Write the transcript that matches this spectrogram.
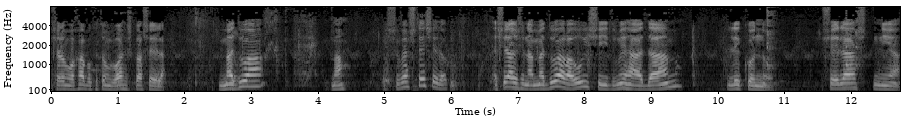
שלום וברכה, בוקר טוב ומבורך, יש כבר שאלה. מדוע, מה? תשובה שתי שאלות. השאלה הראשונה, מדוע ראוי שידמה האדם לקונו? שאלה שנייה,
